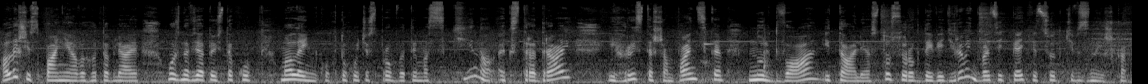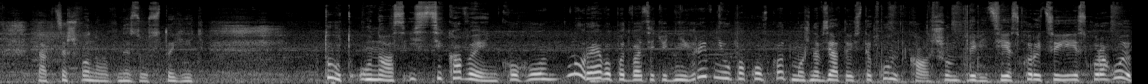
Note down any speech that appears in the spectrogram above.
Але ж Іспанія виготовляє. Можна взяти ось таку маленьку, хто хоче спробувати маскіно, екстра драй, ігристе шампанське 0,2 Італія. 149 гривень, 25% знижка. Так, це ж воно внизу стоїть. Тут у нас із цікавенького, ну, рево по 21 гривні упаковка. От можна взяти ось таку кашу. Дивіться, є з корицею, є з курагою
